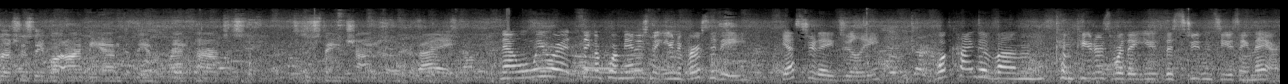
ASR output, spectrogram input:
especially since they IBM, that they have the brand power to, to stay in China. Right. Now, when we were at Singapore Management University yesterday, Julie, what kind of um, computers were they the students using there?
